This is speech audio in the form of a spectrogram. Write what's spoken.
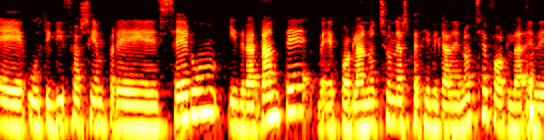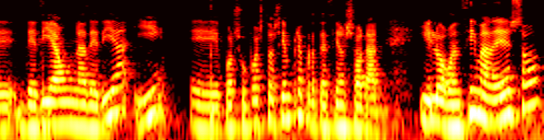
Eh, utilizo siempre serum, hidratante, eh, por la noche una específica de noche, por la, eh, de día una de día y por supuesto, siempre protección solar. Y luego, encima de eso,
